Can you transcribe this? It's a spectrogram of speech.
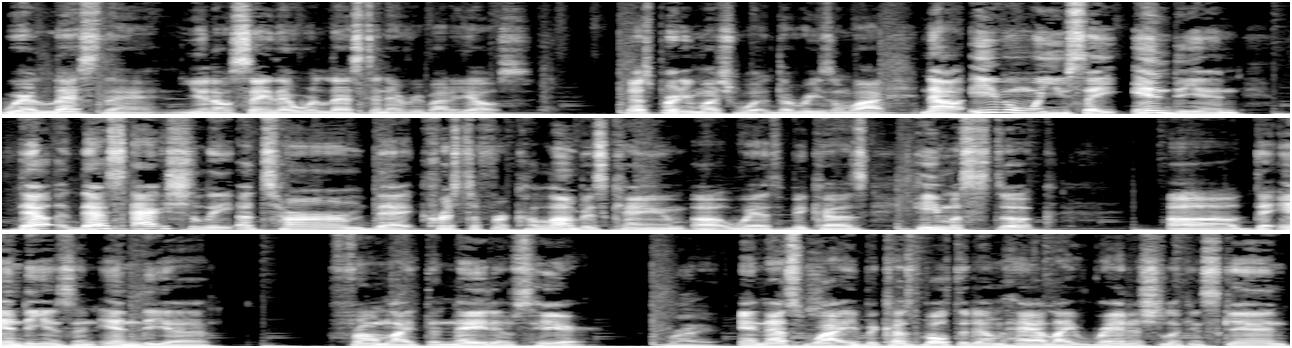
we're less than, you know, say that we're less than everybody else. That's pretty much what the reason why. Now, even when you say Indian, that that's actually a term that Christopher Columbus came up with because he mistook uh, the Indians in India from like the natives here. Right. And that's why because both of them had like reddish looking skin.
